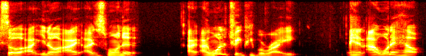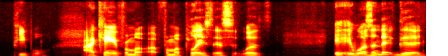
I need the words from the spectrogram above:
So I, you know, I I just want to I, I want to treat people right, and I want to help people. I came from a from a place that was it, it wasn't that good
